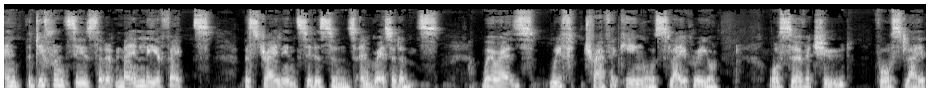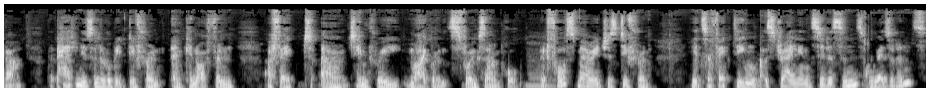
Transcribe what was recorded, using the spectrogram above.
And the difference is that it mainly affects Australian citizens and residents, whereas with trafficking or slavery or, or servitude, forced labour, the pattern is a little bit different and can often affect uh, temporary migrants, for example. Mm. But forced marriage is different. It's affecting Australian citizens and residents.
